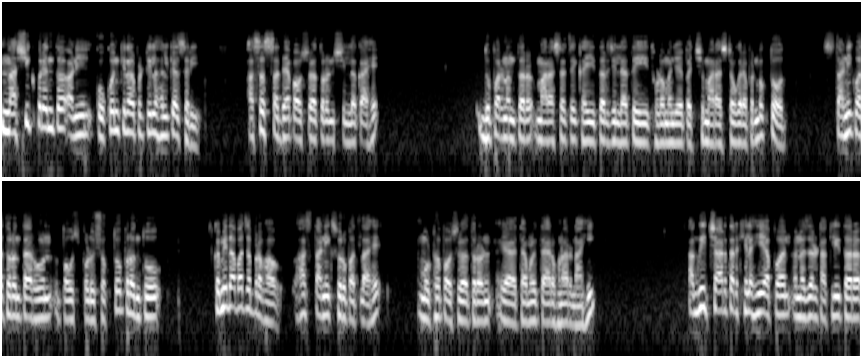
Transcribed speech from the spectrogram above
नाशिकपर्यंत आणि कोकण किनारपट्टीला हलक्या सरी असंच सध्या पावसाळा तोरण शिल्लक आहे. दुपारनंतर महाराष्ट्राचे काही इतर जिल्ह्यातही थोडं म्हणजे पश्चिम महाराष्ट्र वगैरे आपण बघतो. स्थानिक वातावरण तयार होऊन पाऊस पडू शकतो परंतु कमी दाबाचा प्रभाव हा स्थानिक स्वरूपातला आहे. मोठं पावसाळी वातावरण या त्यामुळे तयार होणार नाही. अगदी चार तारखेलाही आपण नजर टाकली तर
